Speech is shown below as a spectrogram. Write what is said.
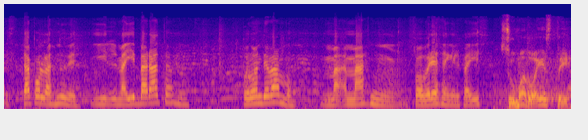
está por las nubes y el maíz barato, ¿por dónde vamos? más mm, pobreza en el país. Sumado a este,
